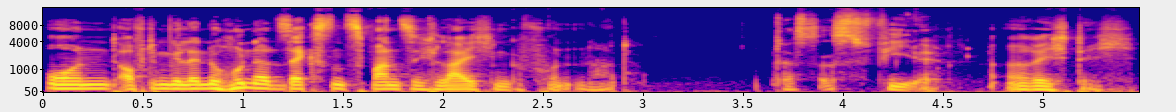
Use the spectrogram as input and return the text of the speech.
und auf dem Gelände 126 Leichen gefunden hat. Das ist viel. Richtig.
